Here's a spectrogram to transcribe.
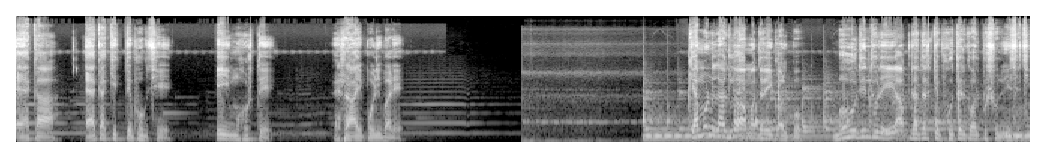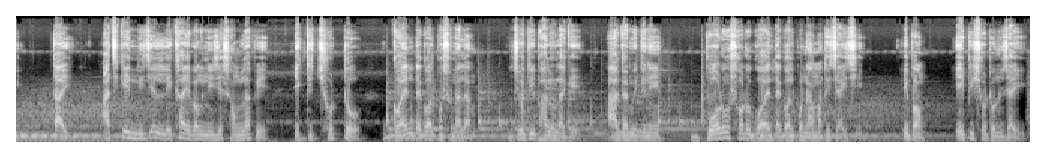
একা একাকিত্বে ভুগছে এই মুহূর্তে রায় পরিবারে। কেমন লাগল আমাদের এই গল্প? বহুদিন ধরে আপনাদেরকে ভূতের গল্প শুনিয়ে এসেছি। তাই আজকে নিজের লেখা এবং নিজের সংলাপে একটি ছোট্ট গোয়েন্দা গল্প শোনালাম। যদি ভালো লাগে আগামী দিনে বড় সড়ো গোয়েন্দা গল্প নামাতে চাইছি এবং এপিসোড অনুযায়ী।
